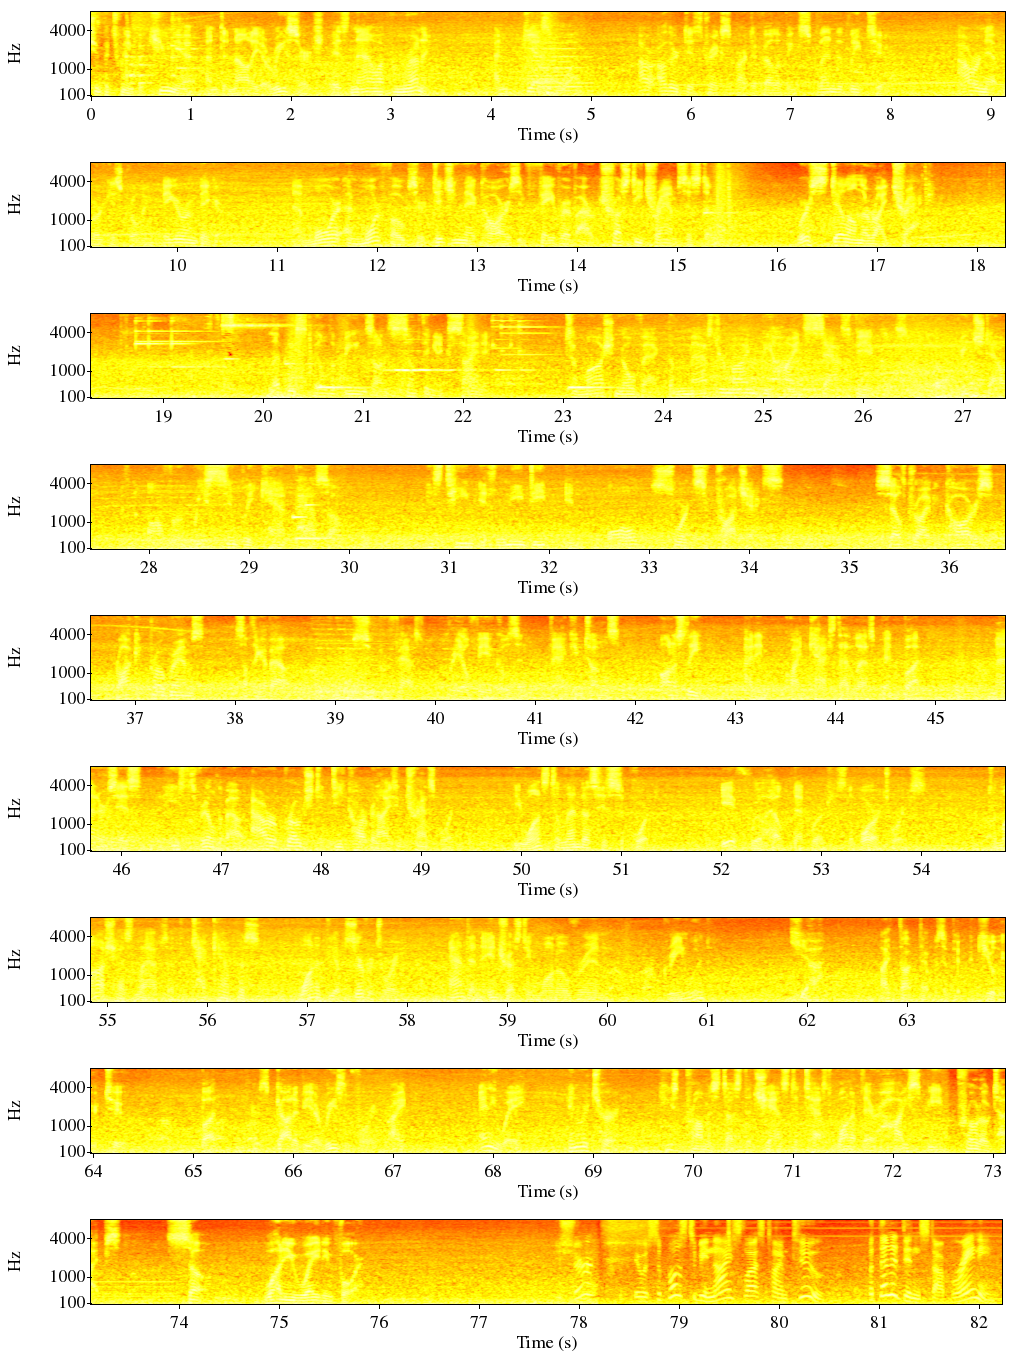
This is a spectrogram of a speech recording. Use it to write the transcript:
Connection between Pecunia and Denalia Research is now up and running. And guess what? Our other districts are developing splendidly too. Our network is growing bigger and bigger. And more and more folks are ditching their cars in favor of our trusty tram system. We're still on the right track. Let me spill the beans on something exciting. Tomasz Novak, the mastermind behind SAS Vehicles, reached out offer we simply can't pass up. His team is knee deep in all sorts of projects self driving cars, rocket programs, something about super fast rail vehicles and vacuum tunnels. Honestly, I didn't quite catch that last bit, but what matters is that he's thrilled about our approach to decarbonizing transport. He wants to lend us his support, if we'll help network his laboratories. Tomasz has labs at the tech campus, one at the observatory, and an interesting one over in Greenwood? Yeah, I thought that was a bit peculiar too. But there's gotta be a reason for it, right? Anyway, in return, he's promised us the chance to test one of their high-speed prototypes. So, what are you waiting for? You sure? It was supposed to be nice last time too, but then it didn't stop raining.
